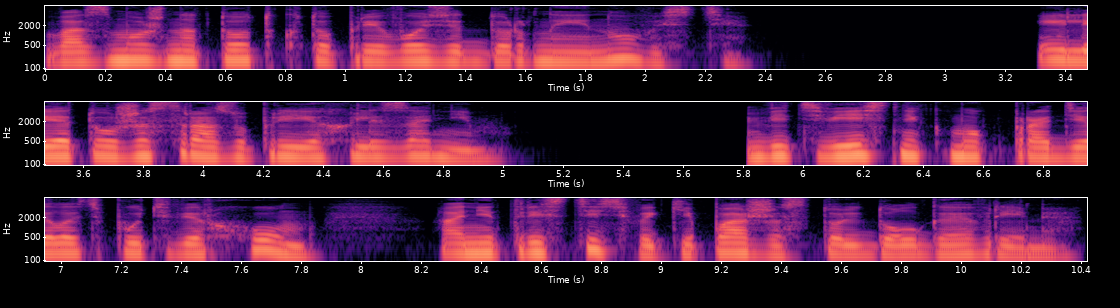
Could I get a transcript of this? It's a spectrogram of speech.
Возможно, тот, кто привозит дурные новости. Или это уже сразу приехали за ним? Ведь Вестник мог проделать путь верхом, а не трястись в экипаже столь долгое время.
